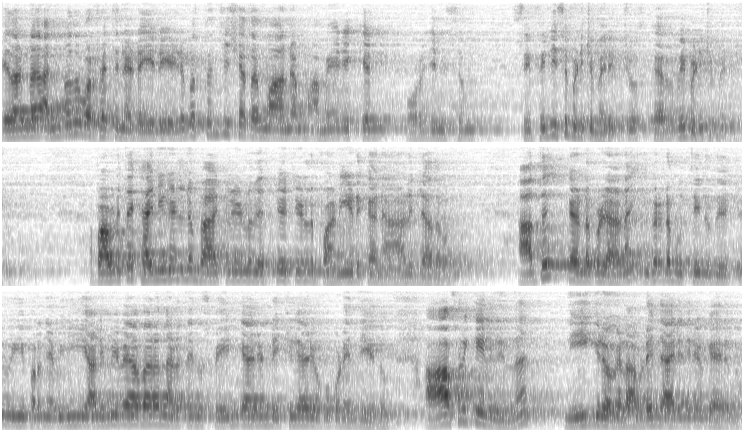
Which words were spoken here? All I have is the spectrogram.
ഏതാണ്ട് അൻപത് വർഷത്തിനിടയിൽ എഴുപത്തഞ്ച് ശതമാനം അമേരിക്കൻ ഒറിജിൻസും സിഫിലിസ് പിടിച്ചു മരിച്ചു സ്കെർവി പിടിച്ചു മരിച്ചു. അപ്പോൾ അവിടുത്തെ ഖനികളിലും ഫാക്ടറികളിലും എസ്റ്റേറ്റുകളിലും പണിയെടുക്കാൻ ആളില്ലാതെ വന്നു. അത് കണ്ടപ്പോഴാണ് ഇവരുടെ ബുദ്ധിയിൽ ഉദ്ദേശിച്ചു ഈ പറഞ്ഞ ഈ അടിമ വ്യാപാരം നടത്തുന്ന സ്പെയിൻകാരും ഡച്ചുകാരും ഒക്കെ കൂടെ എന്ത് ചെയ്തു? ആഫ്രിക്കയിൽ നിന്ന് നീഗ്രോകൾ അവിടെയും ദാരിദ്ര്യമൊക്കെ ആയിരുന്നു.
